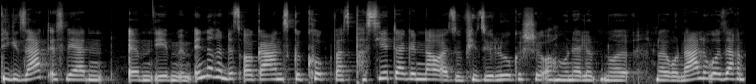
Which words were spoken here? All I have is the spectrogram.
Wie gesagt, es werden ähm, eben im Inneren des Organs geguckt, was passiert da genau, also physiologische, hormonelle neu neuronale Ursachen,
